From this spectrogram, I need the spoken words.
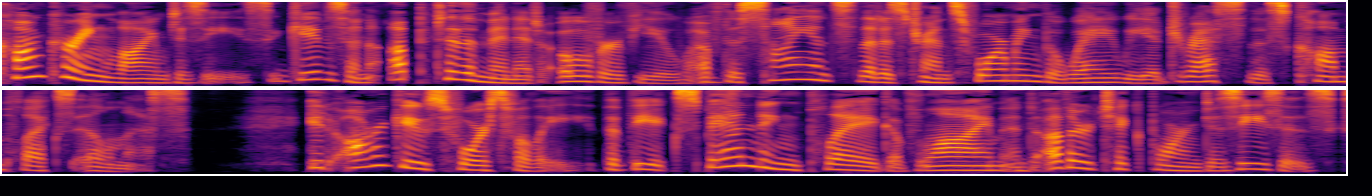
Conquering Lyme disease gives an up to the minute overview of the science that is transforming the way we address this complex illness. It argues forcefully that the expanding plague of Lyme and other tick borne diseases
